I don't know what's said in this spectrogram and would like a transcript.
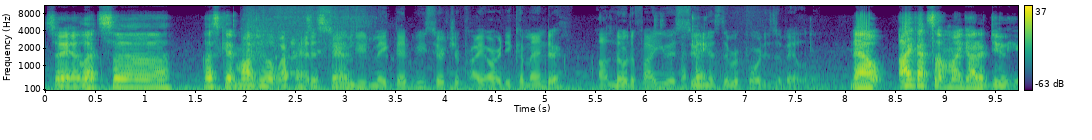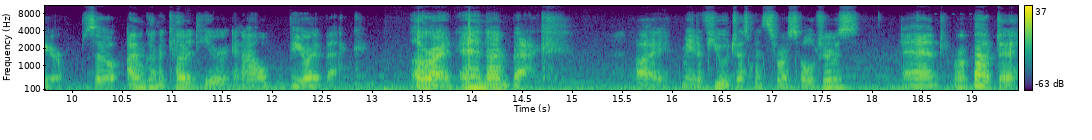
So yeah, let's uh let's get modular weapons. I had instead. assumed you'd make that research a priority, Commander. I'll notify you as Okay. soon as the report is available. Now, I got something I gotta do here, so I'm gonna cut it here and I'll be right back. Alright, and I'm back. I made a few adjustments to our soldiers, and we're about to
